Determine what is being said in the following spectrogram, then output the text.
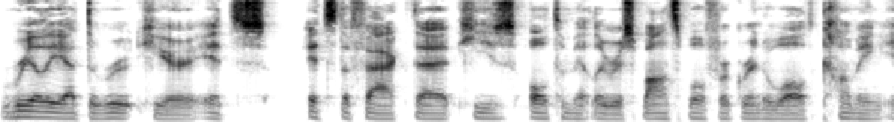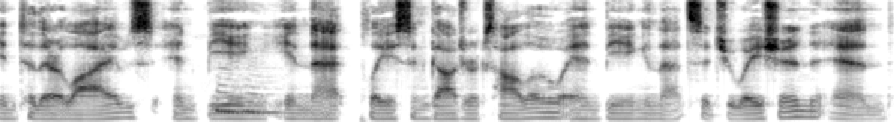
really at the root here. It's it's the fact that he's ultimately responsible for Grindelwald coming into their lives and being Mhm. in that place in Godric's Hollow and being in that situation and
